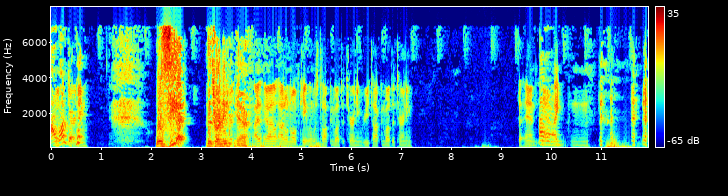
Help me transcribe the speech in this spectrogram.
I Was loved it it. turning? Well, Zia, the turning, yeah. I, I I don't know if Kaitlyn was talking about the turning. Were you talking about the turning? The end. I yeah, I mm.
